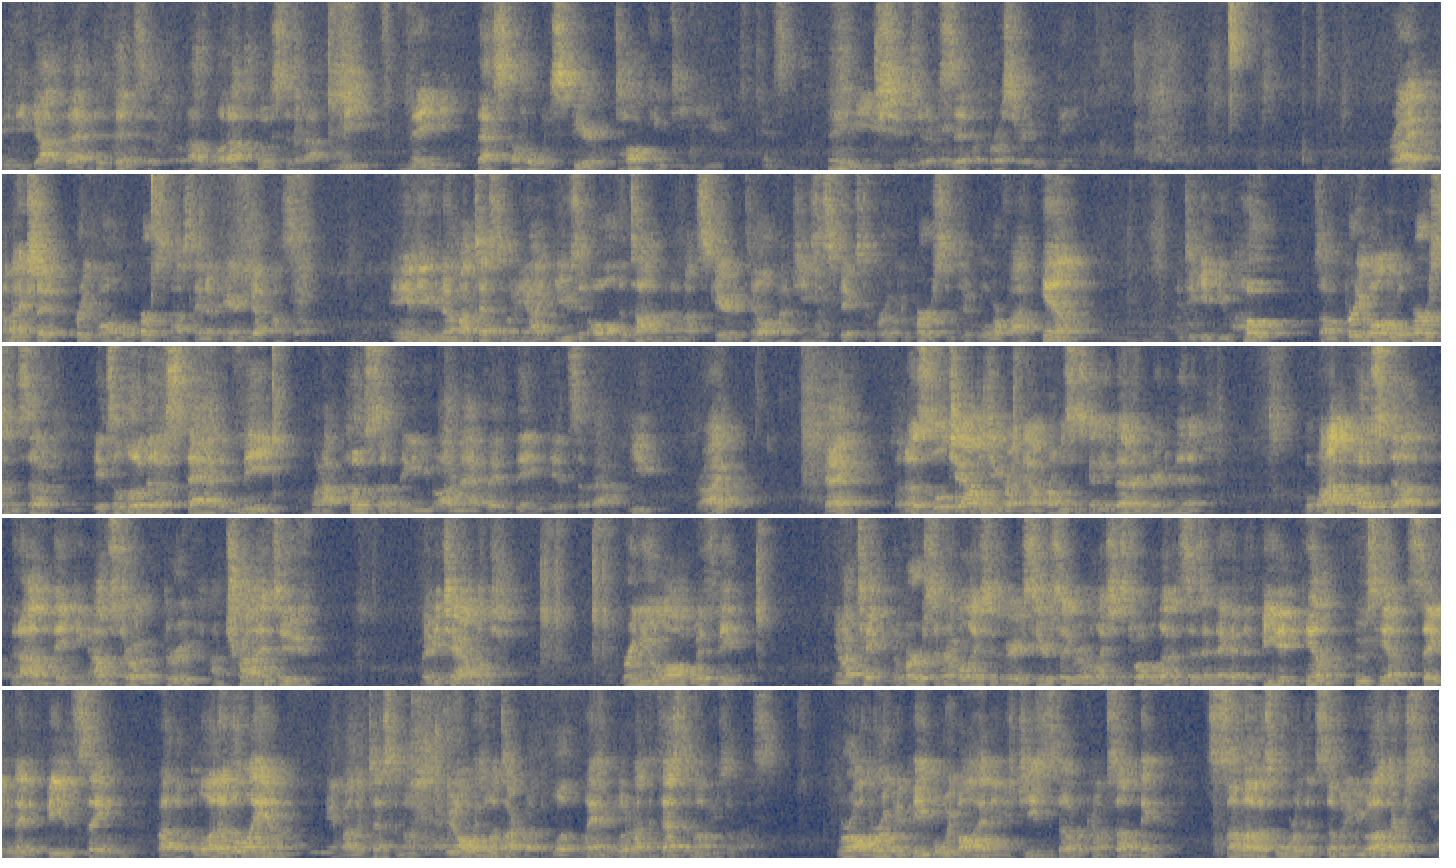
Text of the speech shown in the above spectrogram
And if you got that defensive about what I posted about me, maybe that's the Holy Spirit talking to you, and maybe you shouldn't get upset or frustrated with me. Right? I'm actually a pretty vulnerable person. I stand up here and gut myself. Any of you who know my testimony, I use it all the time, and I'm not scared to tell how Jesus fixed a broken person to glorify Him and to give you hope. So I'm a pretty vulnerable person, so it's a little bit of a stab at me when I post something and you automatically think it's about you, right? Okay? So I know is a little challenging right now. I promise it's going to get better in here in a minute. But when I post stuff that I'm thinking, I'm struggling through, I'm trying to maybe challenge, bring you along with me You know, I take the verse in Revelations very seriously. Revelations 12 11 says, And they have defeated him. Who's him? Satan. They defeated Satan by the blood of the Lamb and by their testimony. We always want to talk about the blood of the Lamb, but what about the testimonies of us? We're all broken people. We've all had to use Jesus to overcome something. Some of us more than some of you others.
